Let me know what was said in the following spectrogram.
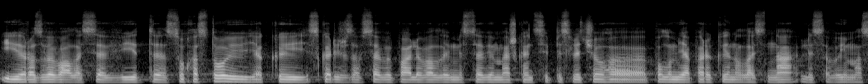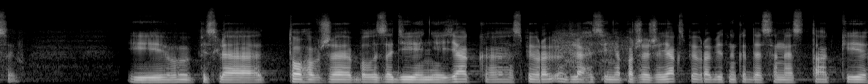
і розвивалася від е, сухостою, який, скоріш за все, випалювали місцеві мешканці, після чого полум'я перекинулось на лісовий масив. І е, після того вже були задіяні як е, для гасіння пожежі, як співробітники ДСНС, так і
